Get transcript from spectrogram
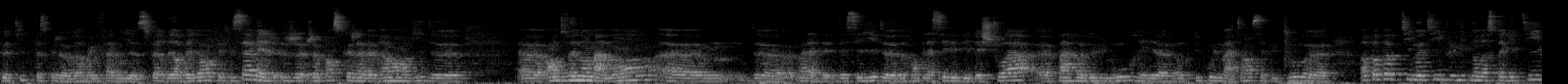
petite parce que j'avais vraiment une famille super bienveillante et tout ça, mais je, je pense que j'avais vraiment envie de, euh, en devenant maman, euh, de, voilà, d'essayer de, de, remplacer les dépêche-toi euh, par de l'humour. Et donc, du coup, le matin, c'est plutôt hop hop hop, Timothy, plus vite dans un spaghetti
